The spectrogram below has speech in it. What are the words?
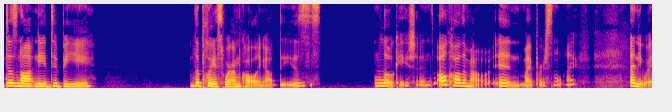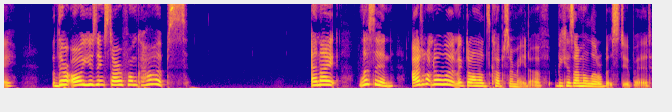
does not need to be the place where I'm calling out these locations. I'll call them out in my personal life. Anyway, they're all using styrofoam cups. And I, listen, I don't know what McDonald's cups are made of because I'm a little bit stupid.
